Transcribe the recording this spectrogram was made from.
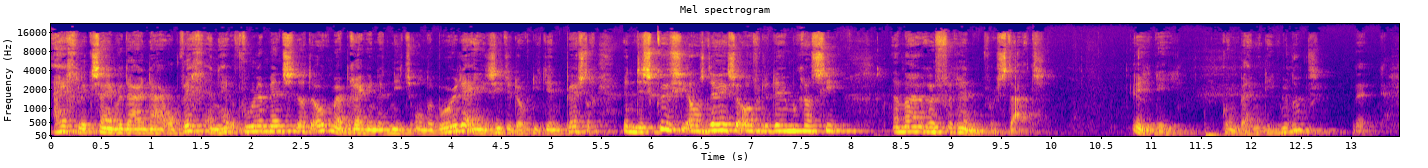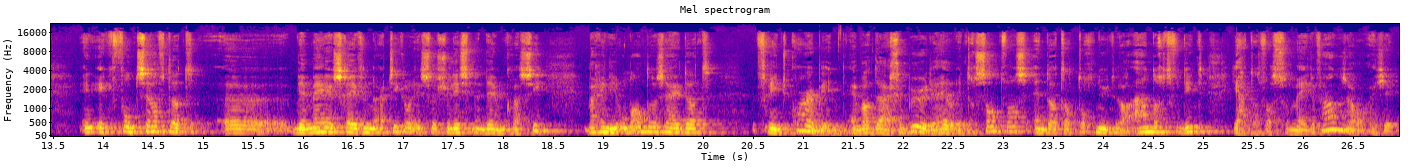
eigenlijk zijn we daar naar op weg en voelen mensen dat ook, maar brengen het niet onder woorden. En je ziet het ook niet in de pers. Toch Een discussie als deze over de democratie en waar een referendum voor staat, die, die komt bijna niet meer langs. Nee. En ik vond zelf dat eh Wim Meijer schreef een artikel in Socialisme en Democratie, waarin hij onder andere zei dat vriend Corbyn en wat daar gebeurde heel interessant was en dat dat toch nu wel aandacht verdient. Ja, dat was van mede van zo. Als je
